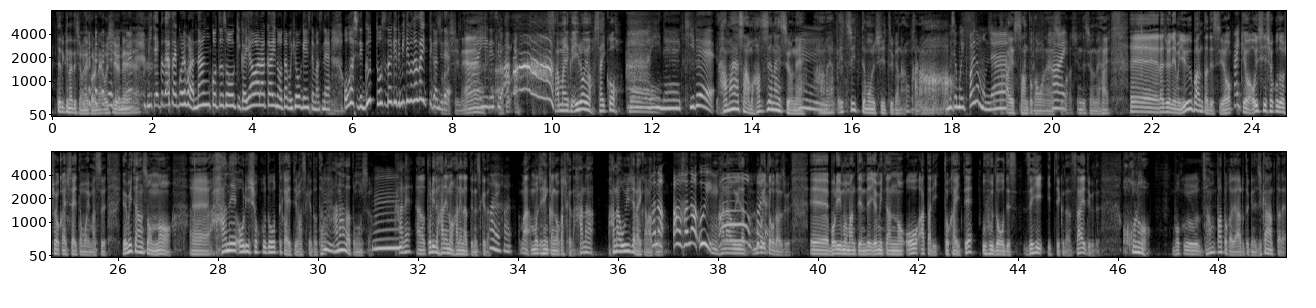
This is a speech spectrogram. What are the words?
てる気なんでしょうねこれね 美味しいよね見てくださいこれほら軟骨早期が柔らかいのを多分表現してますね。お箸でグッと押すだけで見てくださいって感じで。ねあーいいですよ。ああ三枚肉色よ最高あーいいね綺麗。浜屋さんも外せないですよね、うんあのやっぱいつ行っても美味しいというかなんかなお店もいっぱいだもんね高。橋さんとかもね、はい素晴らしいんですよね。はい。えーラジオネームゆうばんたですよ、はい今日は美味しい食堂を紹介したいと思います。読谷村の、えー、羽織食堂って書いてますけど、多分花だと思うんですよ。うーん。羽、あの鳥の羽の羽になってるんですけど、はいはい。まあ文字変換がおかしかった。花、花ウイじゃないかなと。花あ花うい。うん、花ウイだと。僕は行ったこことあるんですけど、えーボリューム満点で読谷の大当たりと書いてウフ堂です。ぜひ行ってください。ということで。ここの僕残波とかである時に時間あったら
